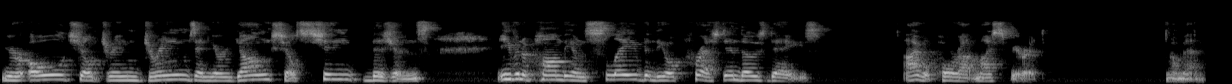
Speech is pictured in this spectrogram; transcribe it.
Your old shall dream dreams, and your young shall see visions, even upon the enslaved and the oppressed in those days. I will pour out my spirit. Amen.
